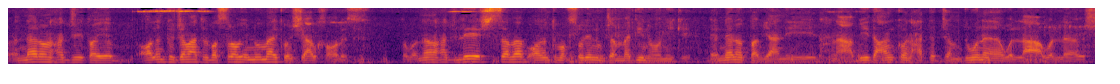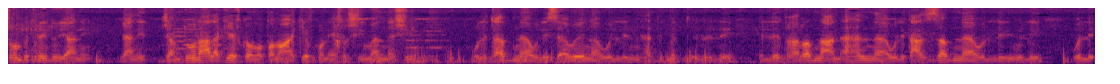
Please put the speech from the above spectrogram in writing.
قلنا لهم حجي طيب. قال أنتم جماعة البصراوي إنه ما لكم شيء على الخالص. طب قلنا حجي ليش السبب قال أنتم مفصولين ومجمدين هونيك قلنا لهم طب يعني نحن عبيد عنكم حتى تجمدونا ولا ولا شلون بتريدوا يعني يعني تجمدونا على كيفكم وطلعوا على كيفكم آخر شيء ما لنا شيء واللي تعبنا واللي ساوينا واللي انهدمت اللي اللي تغربنا عن أهلنا واللي تعذبنا واللي واللي واللي,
